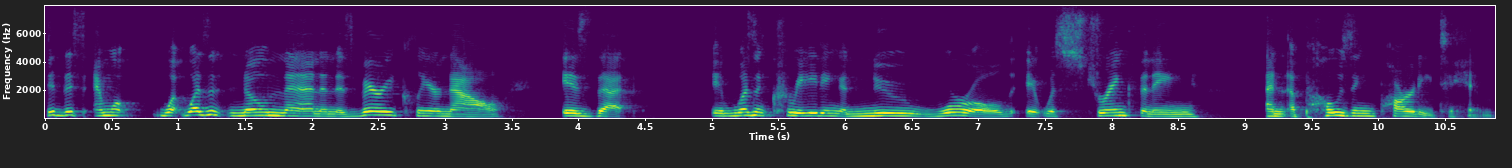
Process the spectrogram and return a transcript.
did this, and what what wasn't known then and is very clear now is that it wasn't creating a new world. It was strengthening an opposing party to him.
